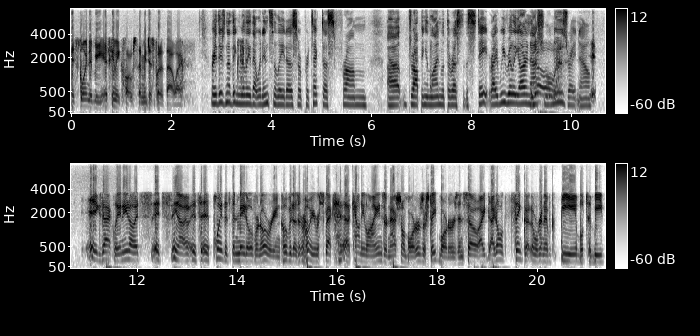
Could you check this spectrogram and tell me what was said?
it's going to be it's going to be close. Let me just put it that way. Right. There's nothing really that would insulate us or protect us from uh, dropping in line with the rest of the state. Right. We really are national no, news right now. It, Exactly, and you know it's it's you know it's a point that's been made over and over again. COVID doesn't really respect uh, county lines or national borders or state borders, and so I, I don't think that we're going to be able to be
